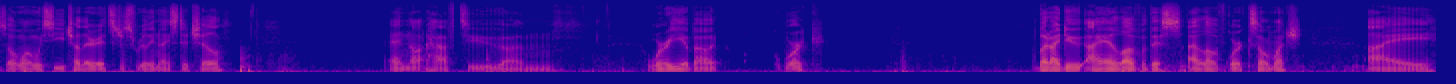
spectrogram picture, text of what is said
So when we see each other, it's just really nice to chill and not have to um, worry about work but I do. I love this. I love work so much. I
